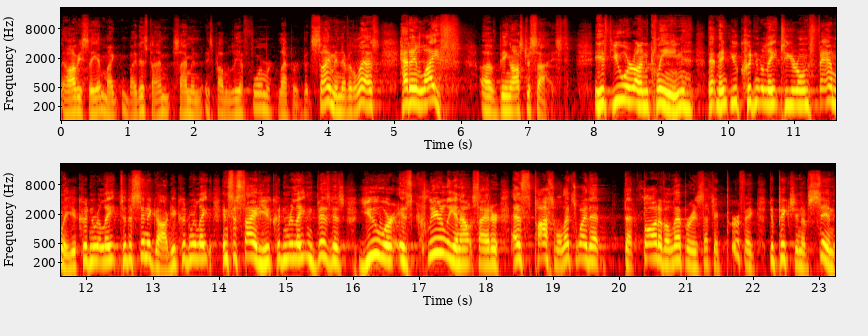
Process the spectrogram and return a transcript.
Now, obviously, by this time, Simon is probably a former leper, but Simon, nevertheless, had a life of being ostracized. If you were unclean, that meant you couldn't relate to your own family. You couldn't relate to the synagogue. You couldn't relate in society. You couldn't relate in business. You were as clearly an outsider as possible. That's why that, that thought of a leper is such a perfect depiction of sin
